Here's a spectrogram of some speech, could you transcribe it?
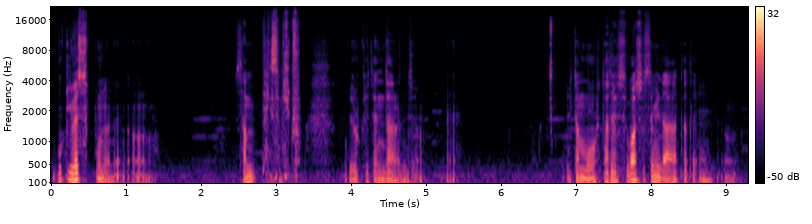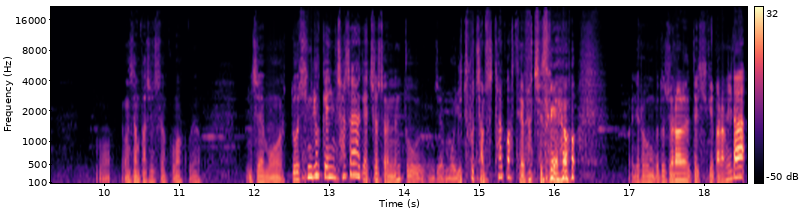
무기 횟수 보면은 어 339 이렇게 된다는 점. 예. 일단 뭐 다들 수고하셨습니다 다들. 어. 뭐 영상 봐주셔서 고맙고요. 이제 뭐 또 신규 게임 찾아야겠죠 저는. 또 이제 뭐 유튜브 잠수 탈 것 같아요. 죄송해요. 여러분 모두 전화를 되시기 바랍니다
